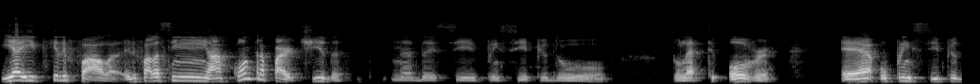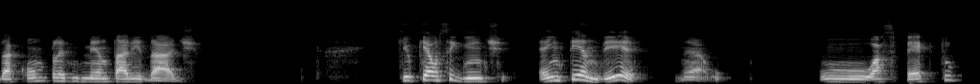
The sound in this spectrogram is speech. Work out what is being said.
E aí, o que ele fala? Ele fala assim: a contrapartida né, desse princípio do, do leftover é o princípio da complementaridade. Que o que é o seguinte, é entender né, o, o aspecto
